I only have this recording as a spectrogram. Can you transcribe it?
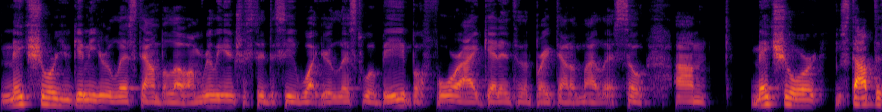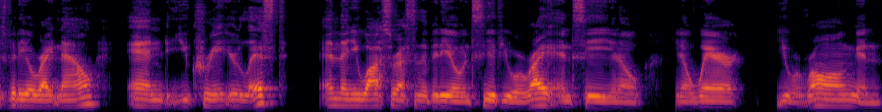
make sure you give me your list down below. I'm really interested to see what your list will be before I get into the breakdown of my list. So um, make sure you stop this video right now and you create your list and then you watch the rest of the video and see if you were right and see, you know, you know where you were wrong and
